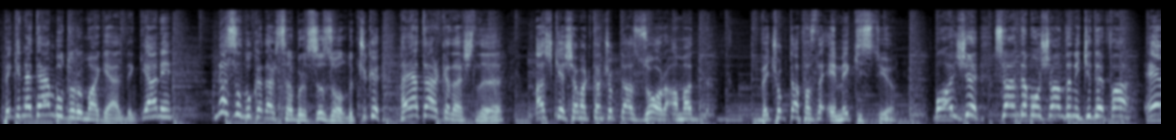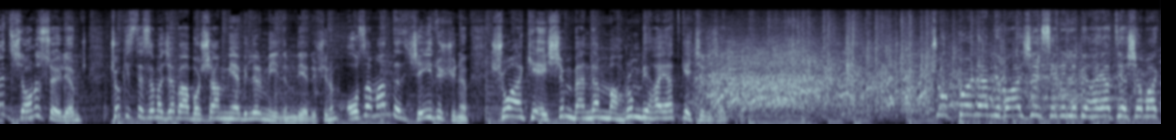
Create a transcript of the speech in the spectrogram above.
Peki neden bu duruma geldik? Yani nasıl bu kadar sabırsız olduk? Çünkü hayat arkadaşlığı aşk yaşamaktan çok daha zor ama ve çok daha fazla emek istiyor. Bayce sen de boşandın iki defa. Evet işte onu söylüyorum. Çok istesem acaba boşanmayabilir miydim diye düşünüyorum. O zaman da şeyi düşünüyorum. Şu anki eşim benden mahrum bir hayat geçirecekti. Çok önemli Bayce seninle bir hayat yaşamak?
